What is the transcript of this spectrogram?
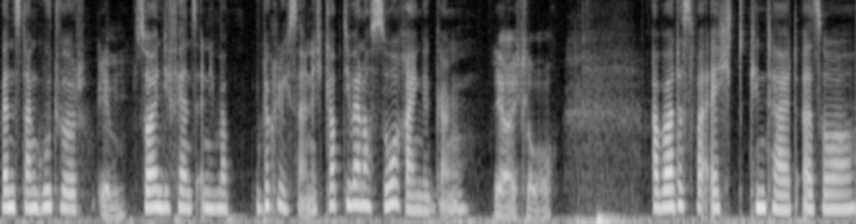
Wenn es dann gut wird, eben. sollen die Fans endlich mal glücklich sein. Ich glaube, die wären auch so reingegangen. Ja, ich glaube auch. Aber das war echt Kindheit. Also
